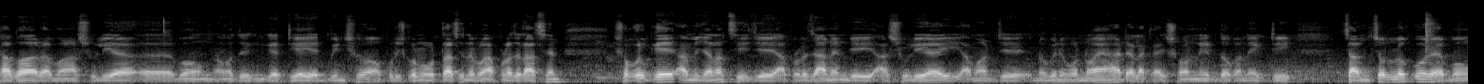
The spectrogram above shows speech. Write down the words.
সাভার, আমার আশুলিয়া এবং আমাদের এখানকার টিআই অ্যাডমিন সহ পুলিশ কর্মকর্তা আছেন এবং আপনারা যারা আছেন, সকলকে আমি জানাচ্ছি যে আপনারা জানেন যে আশুলিয়ায় আমার যে নবীনগর নয়াহাট এলাকায় স্বর্ণের দোকানে একটি চাঞ্চল্যকর এবং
